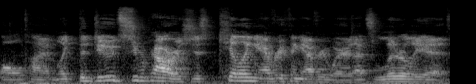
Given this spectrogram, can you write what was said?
all time. Like the dude's superpower is just killing everything everywhere. That's literally it.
